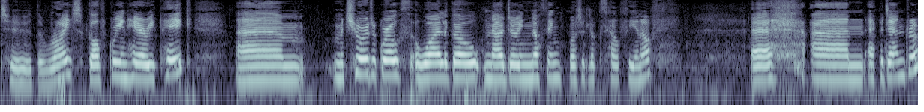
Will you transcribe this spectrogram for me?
to the right, Golf Green Hairy Pig. Um, matured a growth a while ago, now doing nothing, but it looks healthy enough. Uh, an epidendrum.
